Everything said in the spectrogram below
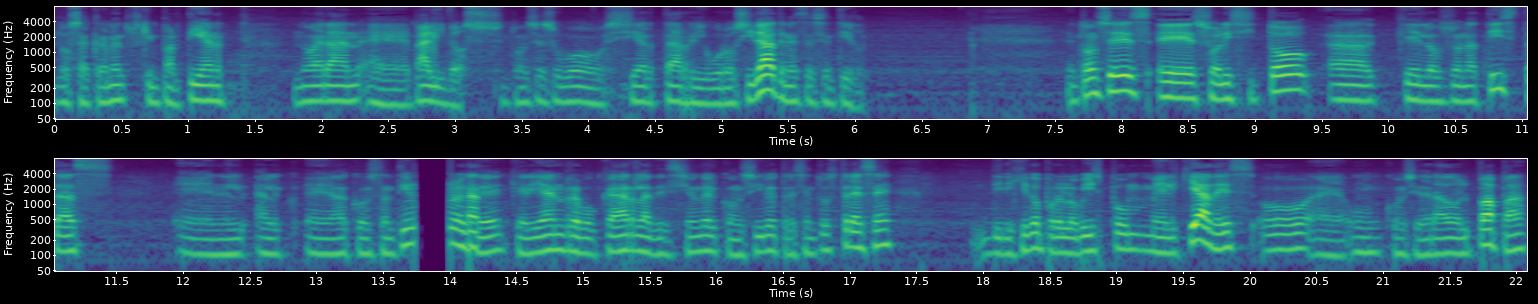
los sacramentos que impartían no eran eh, válidos. Entonces hubo cierta rigurosidad en este sentido. Entonces eh, solicitó uh, que los donatistas eh, a Constantino querían revocar la decisión del Concilio 313 dirigido por el obispo Melquiades o eh, un considerado el Papa.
